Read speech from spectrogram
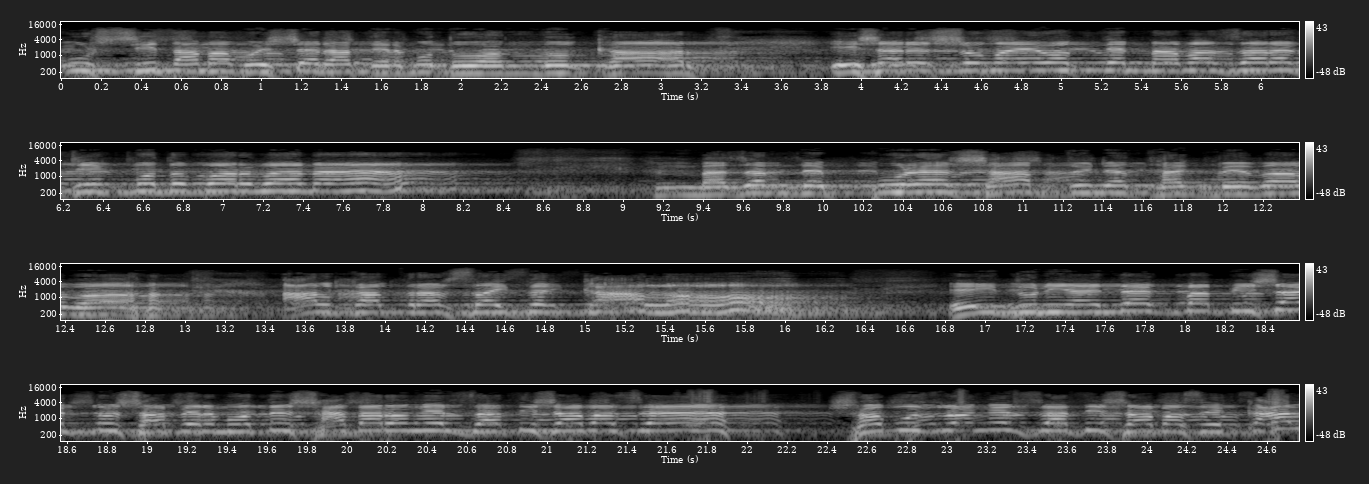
কুর্সি তামা বৈশা রাতের মতো অন্ধকার। ইশারের সময় ওক্তের নামাজ যারা ঠিক মতো পড়বা না, বাজারে পুরা সাপ দুইটা থাকবে, বাবা। আলকাতরার চাইতে কালো। এই দুনিয়ায় দেখবা বিষাক্ত সাপের মধ্যে সাদা রঙের জাতি সাপ আছে, সবুজ রঙের জাতি সাপ আছে কাল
